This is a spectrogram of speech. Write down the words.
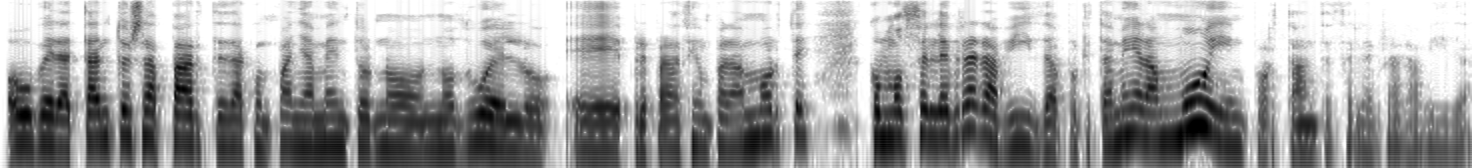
houbera tanto esa parte de acompañamento no, no duelo e eh, preparación para a morte como celebrar a vida, porque tamén era moi importante celebrar a vida.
